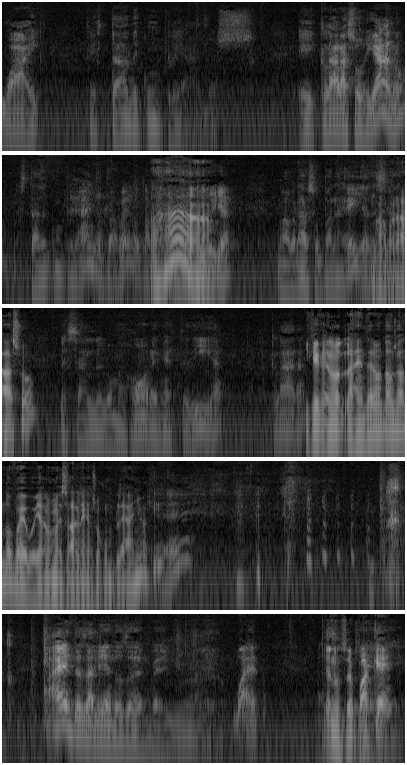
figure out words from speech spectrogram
White, que está de cumpleaños. Eh, Clara Soriano está de cumpleaños, Ravelo, también. Ajá. tuya. Un abrazo para ella. Un abrazo. Desearle lo mejor en este día. a Clara. Y que, que no- la gente no está usando Facebook, ya no me salen esos cumpleaños aquí. ¿Eh? Hay gente saliéndose de Facebook. Bueno, yo no sé para qué.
